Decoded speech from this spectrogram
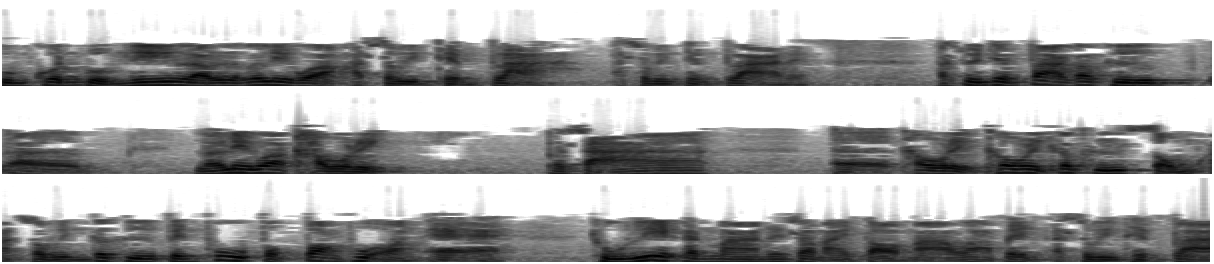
กลุ่มคนกลุ่มนี้เราเราก็เรียกว่าอัศวินเทมปลาอัศวินเทมปลาเนี่ยอัศวินเทมปลาก็คือเอ่อเราเรียกว่าคาวริภาษาเอ่อคาวริคาวริกก็คือสมอัศวินก็คือเป็นผู้ปกป้องผู้อ่อนแอ ถูกเรียกกันมาในสมัยต่อมาว่าเป็นอัศวินเทมปลา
